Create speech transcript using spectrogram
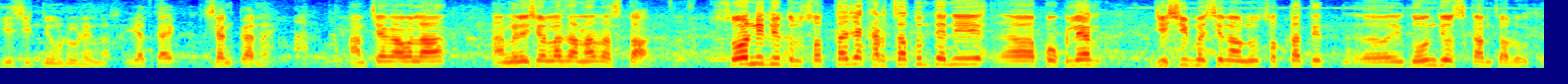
ही सीट निवडून येणार. यात काय शंका नाही. आमच्या गावाला आंगळेश्वरला जाणार रस्ता. स्वनिधीतून स्वतःच्या खर्चातून त्यांनी अ, पोकल्यान जी सी मशीन आणून स्वतः ते अ, एक दोन दिवस काम चालू होतं.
